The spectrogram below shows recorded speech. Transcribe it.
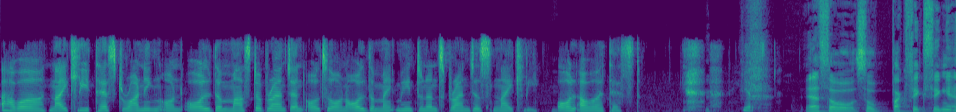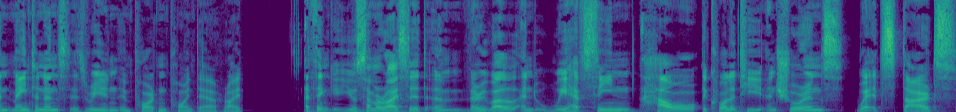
our nightly test running on all the master branch and also on all the ma- maintenance branches nightly, mm. all our tests. yes. Yeah, so so bug fixing and maintenance is really an important point there, right? I think you summarized it um, very well, and we have seen how the quality assurance where it starts,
